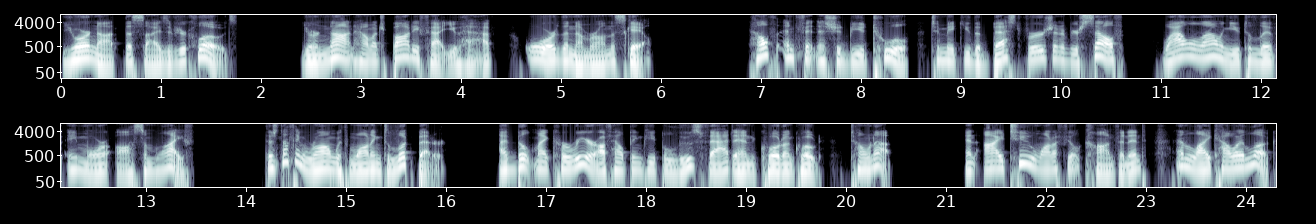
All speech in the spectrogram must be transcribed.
You're not the size of your clothes. You're not how much body fat you have or the number on the scale. Health and fitness should be a tool to make you the best version of yourself while allowing you to live a more awesome life. There's nothing wrong with wanting to look better. I've built my career off helping people lose fat and quote unquote tone up. And I too want to feel confident and like how I look,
